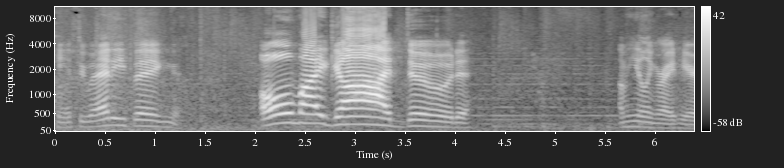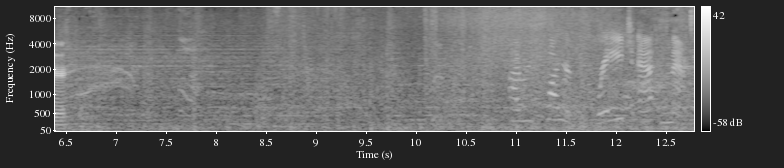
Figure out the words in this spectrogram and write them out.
Can't do anything. Oh my god, dude. I'm healing right here. I require rage at max.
